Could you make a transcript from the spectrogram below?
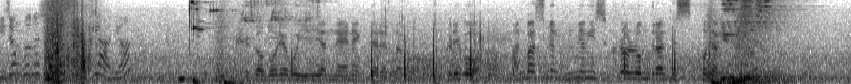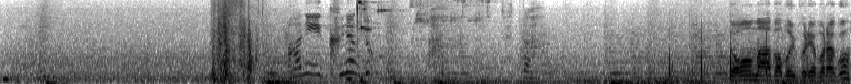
이 정도는 실력이 아니야? 그거 보려고 1년 내내 기다렸다고. 그리고 안 봤으면 분명히 스크럴 놈들한테 스포 당했어. 아니, 그냥 좀 됐다. 또 마법을 부려보라고?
